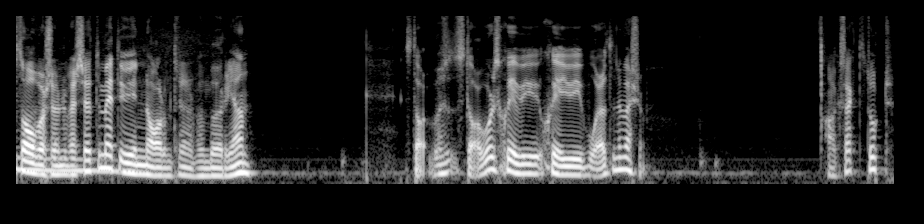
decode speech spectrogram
Star Wars-universumet är ju enormt redan från början. Star Wars, Star Wars sker, ju, sker ju i vårt universum. Ja, exakt. Stort.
